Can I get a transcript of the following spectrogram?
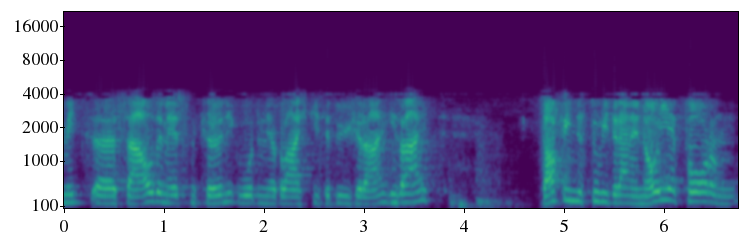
Mit äh, Saul, dem ersten König, wurden ja gleich diese Bücher eingeweiht. Da findest du wieder eine neue Form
